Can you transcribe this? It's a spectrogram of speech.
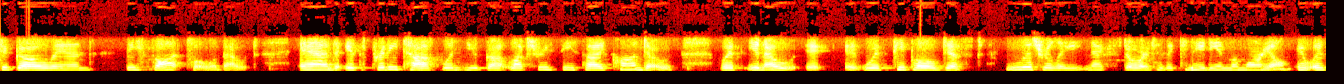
to go and be thoughtful about. And it's pretty tough when you've got luxury seaside condos with, you know, it, it, with people just literally next door to the Canadian Memorial. It was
